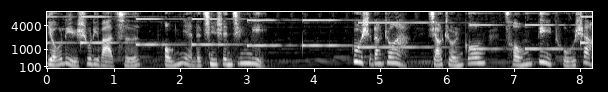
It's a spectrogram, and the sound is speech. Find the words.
尤里舒利瓦茨童年的亲身经历。故事当中啊，小主人公从地图上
